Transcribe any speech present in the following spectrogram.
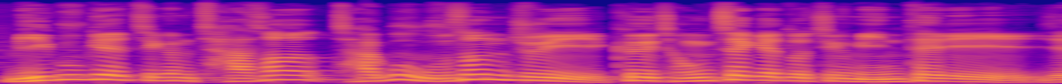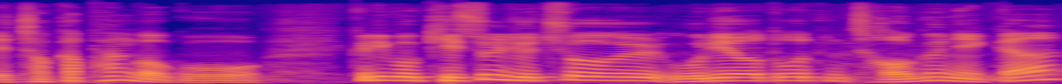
미국의 지금 자서, 자국 우선주의 그 정책에도 지금 인텔이 이제 적합한 거고 그리고 기술 유출 우려도 좀 적으니까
